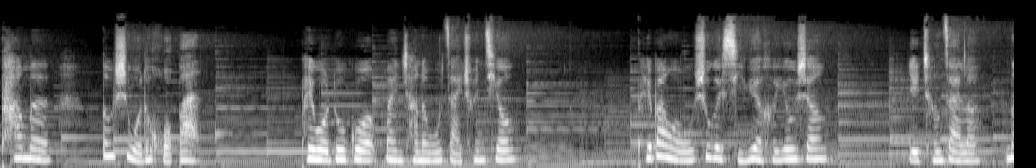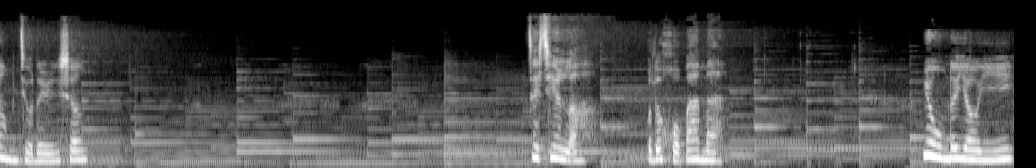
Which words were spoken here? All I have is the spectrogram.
他们都是我的伙伴，陪我度过漫长的五载春秋，陪伴我无数个喜悦和忧伤，也承载了那么久的人生。再见了，我的伙伴们。愿我们的友谊，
